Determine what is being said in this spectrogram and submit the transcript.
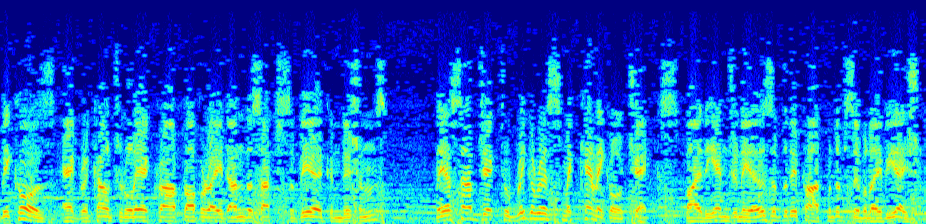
Because agricultural aircraft operate under such severe conditions, they are subject to rigorous mechanical checks by the engineers of the Department of Civil Aviation.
